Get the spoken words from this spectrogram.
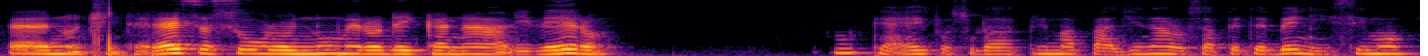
Eh, non ci interessa solo il numero dei canali vero? Ok poi sulla prima pagina lo sapete benissimo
